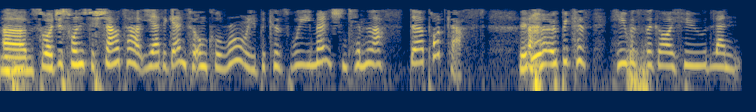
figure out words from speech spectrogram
Mm-hmm. Um, so I just wanted to shout out yet again to Uncle Rory because we mentioned him last uh, podcast. Did we? Uh, because he was the guy who lent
